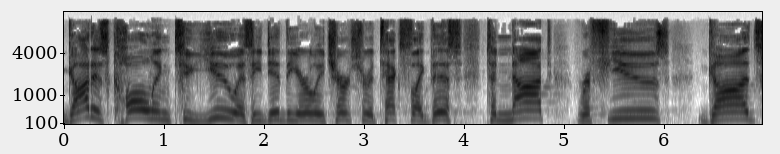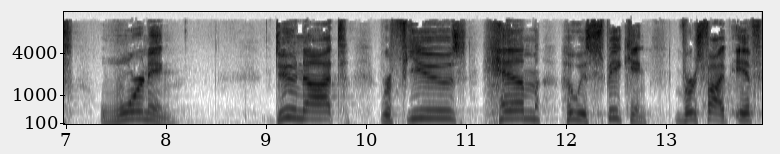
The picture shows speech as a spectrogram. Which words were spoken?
God is calling to you, as He did the early church through a text like this, to not refuse God's warning. Do not refuse Him who is speaking. Verse 5 If,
